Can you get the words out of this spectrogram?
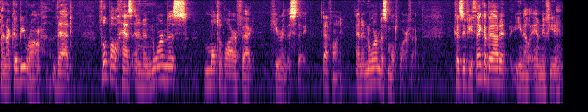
and I could be wrong, that football has an enormous multiplier effect here in the state Definitely. an enormous multiplier effect. Because if you think about it, you know, and if you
